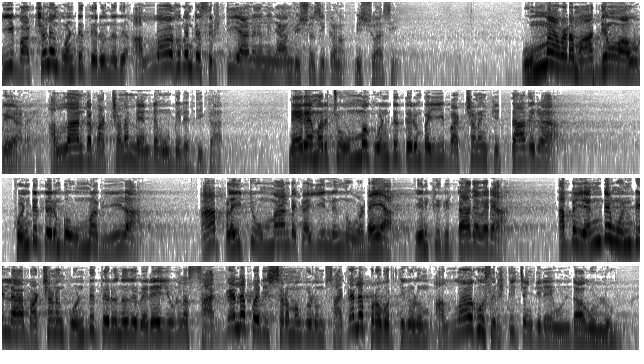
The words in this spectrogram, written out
ഈ ഭക്ഷണം കൊണ്ടുതരുന്നത് അള്ളാഹുവിന്റെ സൃഷ്ടിയാണ് എന്ന് ഞാൻ വിശ്വസിക്കണം വിശ്വാസി. ഉമ്മ അവിടെ മാധ്യമമാവുകയാണ്. അള്ളാഹിന്റെ ഭക്ഷണം എന്റെ മുമ്പിൽ എത്തിക്കാൻ നേരെ മറിച്ച് ഉമ്മ കൊണ്ടു തരുമ്പോ ഈ ഭക്ഷണം കിട്ടാതിര കൊണ്ടു തരുമ്പോ ഉമ്മ വീഴ. ആ പ്ലേറ്റ് ഉമ്മാന്റെ കയ്യിൽ നിന്ന് ഉടയ എനിക്ക് കിട്ടാതെ വരാ. അപ്പൊ എന്റെ മുൻപിൽ ആ ഭക്ഷണം കൊണ്ടുതരുന്നത് വരെയുള്ള സകല പരിശ്രമങ്ങളും സകല പ്രവൃത്തികളും അള്ളാഹു സൃഷ്ടിച്ചെങ്കിലേ ഉണ്ടാകുള്ളൂ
